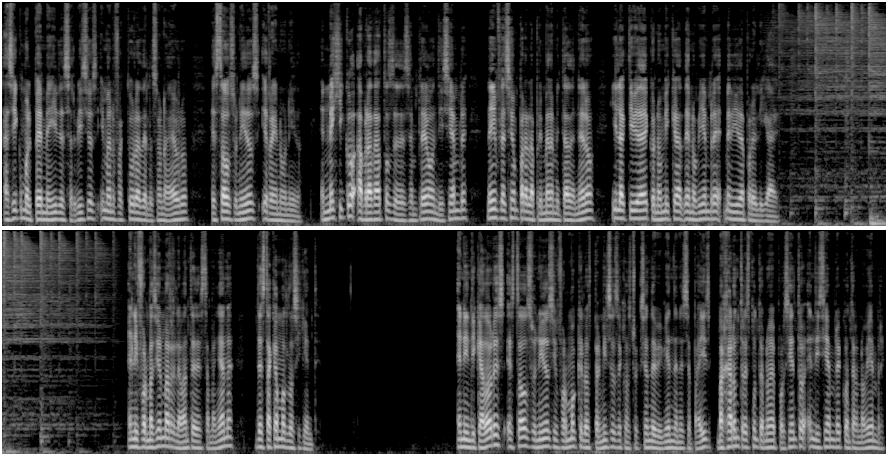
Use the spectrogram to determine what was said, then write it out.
así como el PMI de servicios y manufactura de la zona euro, Estados Unidos y Reino Unido. En México habrá datos de desempleo en diciembre, la inflación para la primera mitad de enero y la actividad económica de noviembre medida por el IGAE. En la información más relevante de esta mañana, destacamos lo siguiente. En indicadores, Estados Unidos informó que los permisos de construcción de vivienda en ese país bajaron 3.9% en diciembre contra noviembre,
